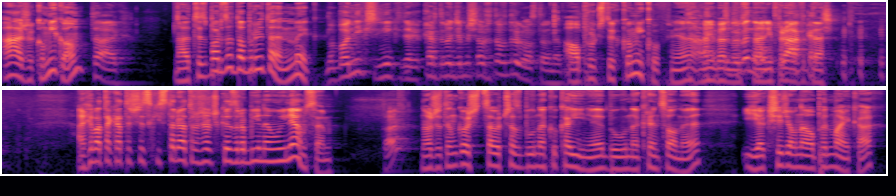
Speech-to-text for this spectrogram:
A, że komikom? Tak. No, ale to jest bardzo dobry ten myk. No bo nikt, nikt, każdy będzie myślał, że to w drugą stronę. A oprócz tych komików, nie? Oni będą będą znali prawdę. A chyba taka też jest historia troszeczkę z Robinem Williamsem. Tak? No, że ten gość cały czas był na kokainie, był nakręcony i jak siedział na open micach,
